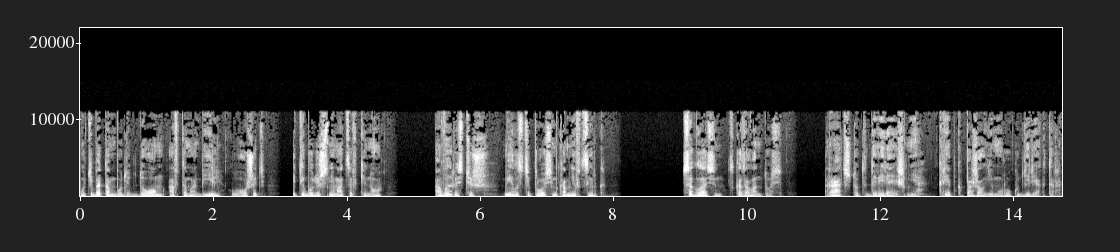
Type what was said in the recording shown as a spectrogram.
У тебя там будет дом, автомобиль, лошадь, и ты будешь сниматься в кино. А вырастешь, милости просим ко мне в цирк. «Согласен», — сказал Антось. «Рад, что ты доверяешь мне», — крепко пожал ему руку директор.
